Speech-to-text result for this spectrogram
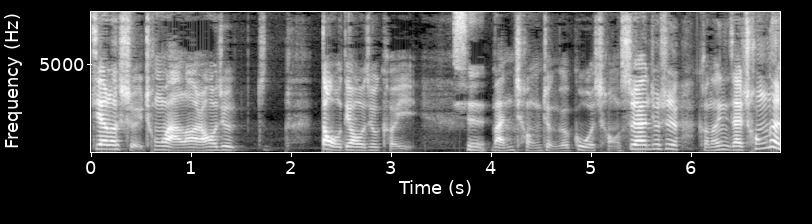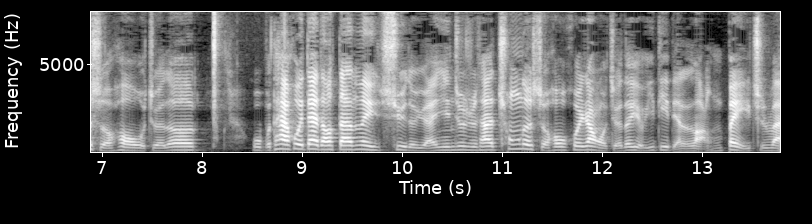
接了水冲完了，然后就倒掉就可以，是完成整个过程。虽然就是可能你在冲的时候，我觉得我不太会带到单位去的原因，就是它冲的时候会让我觉得有一点点狼狈之外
